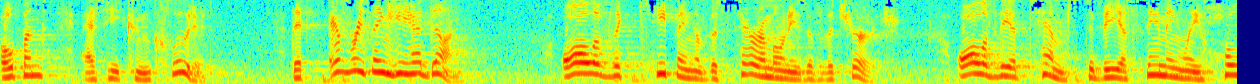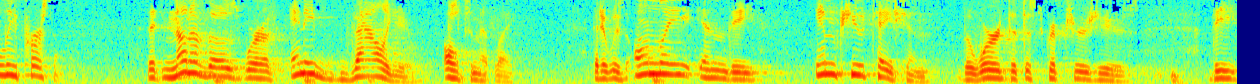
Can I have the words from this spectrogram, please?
opened as he concluded that everything he had done, all of the keeping of the ceremonies of the church, all of the attempts to be a seemingly holy person, that none of those were of any value ultimately. That it was only in the imputation, the word that the scriptures use, the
